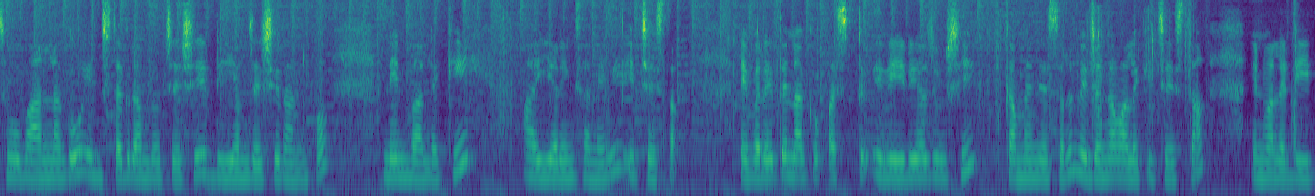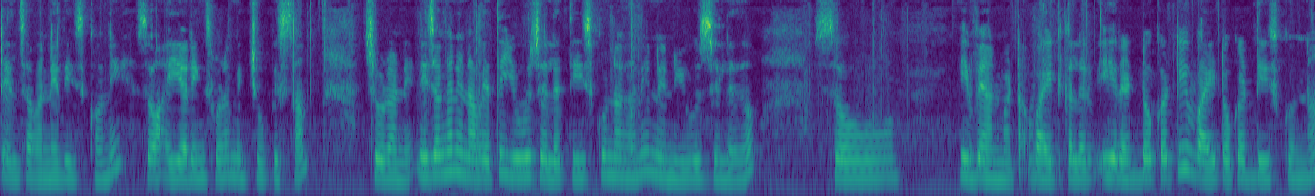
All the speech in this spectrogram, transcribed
సో వాళ్ళు నాకు ఇన్స్టాగ్రామ్లో వచ్చేసి డిఎం చేసిరు అనుకో నేను వాళ్ళకి ఆ ఇయర్ రింగ్స్ అనేవి ఇచ్చేస్తా. ఎవరైతే నాకు ఫస్ట్ ఈ వీడియో చూసి కమెంట్ చేస్తారో నిజంగా వాళ్ళకి ఇచ్చేస్తా. నేను వాళ్ళ డీటెయిల్స్ అవన్నీ తీసుకొని సో ఆ ఇయర్ రింగ్స్ కూడా మీకు చూపిస్తాం. చూడండి. నిజంగా నేను అవైతే యూజ్ చేయలేదు. తీసుకున్నా కానీ నేను యూజ్ చేయలేదు. సో ఇవే అనమాట వైట్ కలర్ ఈ రెడ్ ఒకటి వైట్ ఒకటి తీసుకున్నా.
